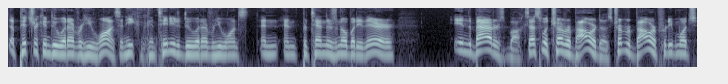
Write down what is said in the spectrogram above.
a pitcher can do whatever he wants and he can continue to do whatever he wants and and pretend there's nobody there in the batter's box. That's what Trevor Bauer does. Trevor Bauer pretty much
